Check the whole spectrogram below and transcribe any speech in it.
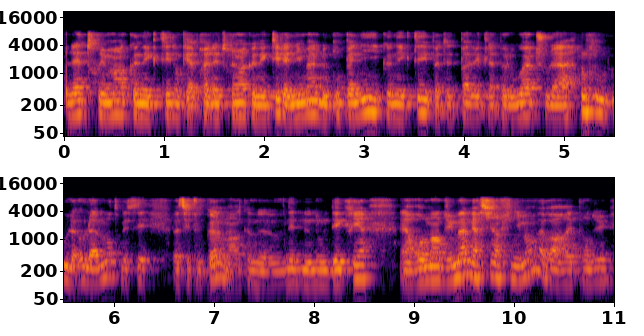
l'être humain connecté, donc après l'être humain connecté, l'animal de compagnie connecté, peut-être pas avec l'Apple Watch ou la, montre, mais c'est, c'est tout comme, hein, comme vous venez de nous le décrire. Euh, Romain Dumas, merci infiniment d'avoir répondu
